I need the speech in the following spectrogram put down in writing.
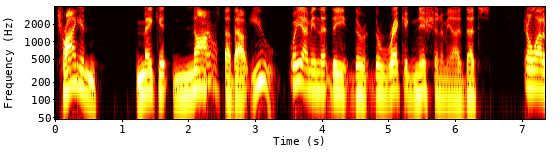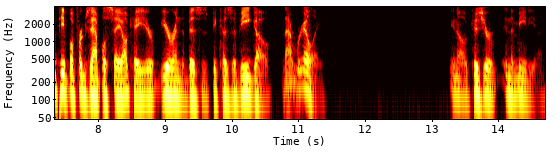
try and make it not No. about you Well, yeah, I mean the the the, the recognition. I mean I, that's you know a lot of people, for example, say, okay, you're you're in the business because of ego. Not really. You know, because you're in the media.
